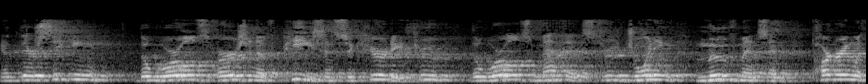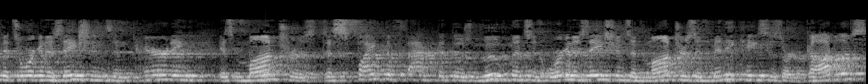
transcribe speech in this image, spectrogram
You know, they're seeking the world's version of peace and security through the world's methods, through joining movements and partnering with its organizations and parroting its mantras, despite the fact that those movements and organizations and mantras in many cases are godless,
